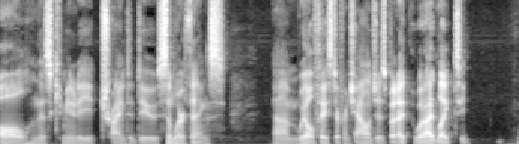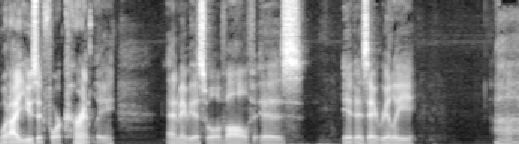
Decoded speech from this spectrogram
all in this community trying to do similar things. Um, we all face different challenges, but I, what I'd like to, what I use it for currently, and maybe this will evolve, is it is a really, uh,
